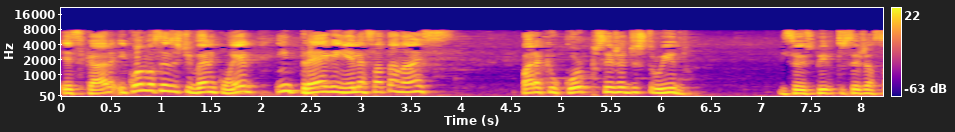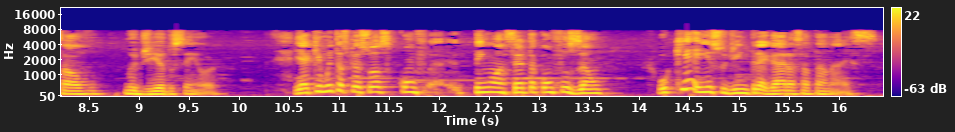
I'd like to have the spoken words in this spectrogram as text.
esse cara, e quando vocês estiverem com ele, entreguem ele a Satanás, para que o corpo seja destruído e seu espírito seja salvo no dia do Senhor. E aqui muitas pessoas têm uma certa confusão. O que é isso de entregar a Satanás?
